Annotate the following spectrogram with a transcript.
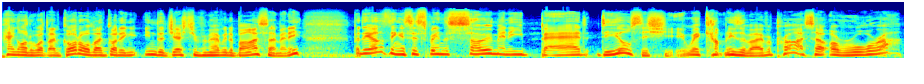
hang on to what they've got or they've got indigestion from having to buy so many. But the other thing is there's been so many bad deals this year where companies have overpriced. So Aurora,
